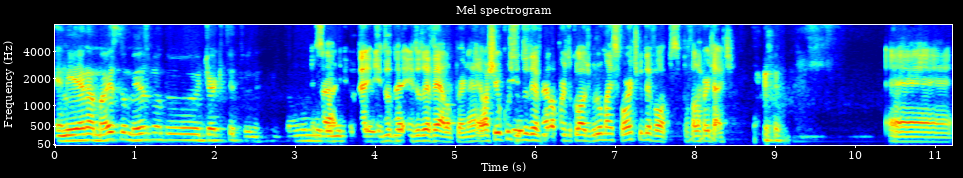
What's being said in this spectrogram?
ele era mais do mesmo do, de arquitetura. Então não Exato. E do, e do developer, né? Eu achei o curso Isso. do developer do Cloud Guru mais forte que o DevOps, para falar a verdade. é...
